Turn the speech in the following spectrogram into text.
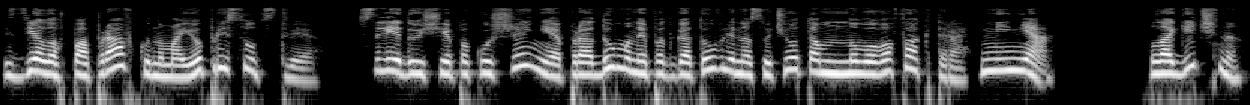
сделав поправку на мое присутствие. Следующее покушение продумано и подготовлено с учетом нового фактора — меня. Логично?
